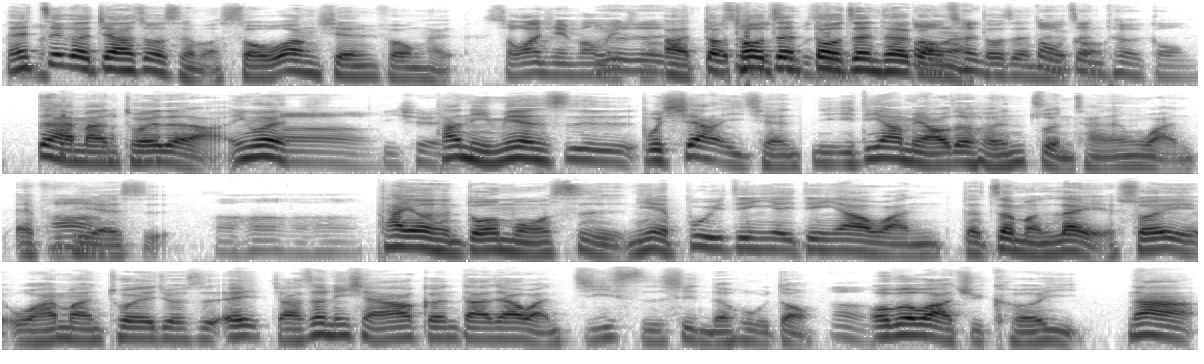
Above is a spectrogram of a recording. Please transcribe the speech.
哎，这个叫做什么？守望先锋还是 守望先锋？没错啊，斗斗阵斗阵特工啊，斗阵斗阵特工，这还蛮推的啦。因为它里面是不像以前，你一定要瞄得很准才能玩 FPS。它有很多模式，你也不一定一定要玩的这么累，所以我还蛮推，就是哎，假设你想要跟大家玩即时性的互动，Overwatch 可以。那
